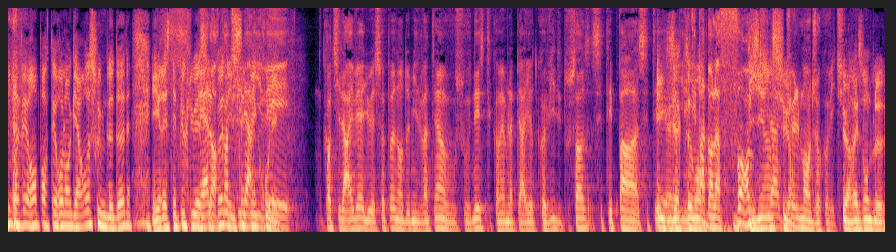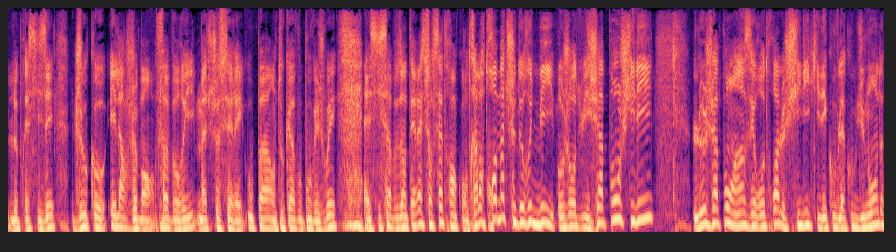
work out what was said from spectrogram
il avait remporté Roland Garros, Wimbledon, et il restait plus que l'US Mais alors, Open quand et il il, est s'était écroulé. Quand il arrivé à l'US Open en 2021, vous vous souvenez, c'était quand même la période Covid et tout ça. C'était pas, c'était, euh, il n'était pas dans la forme qu'il a sûr. actuellement, Djokovic. Tu as raison de le, le préciser. Djoko est largement favori, match serré ou pas. En tout cas, vous pouvez jouer eh, si ça vous intéresse sur cette rencontre. Alors, trois matchs de rugby aujourd'hui. Japon, Chili. Le Japon à 1-0-3, le Chili qui découvre la Coupe du Monde.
